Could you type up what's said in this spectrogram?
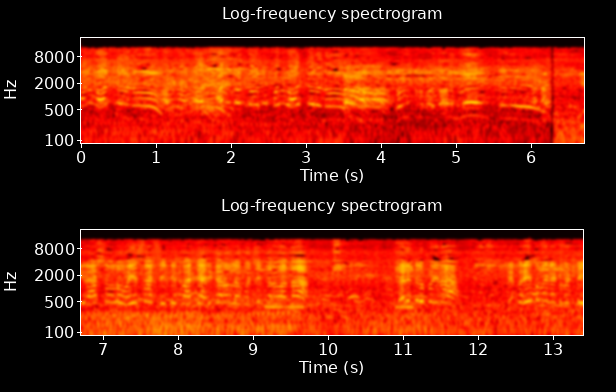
పలు హత్యలను అరికట్టాలి పలు హత్యలను ఈ రాష్ట్రంలో వైఎస్ఆర్సీపీ పార్టీ అధికారంలోకి వచ్చిన తర్వాత దళితులపైన విపరీతమైనటువంటి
